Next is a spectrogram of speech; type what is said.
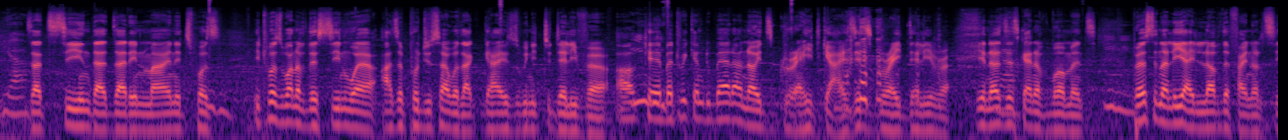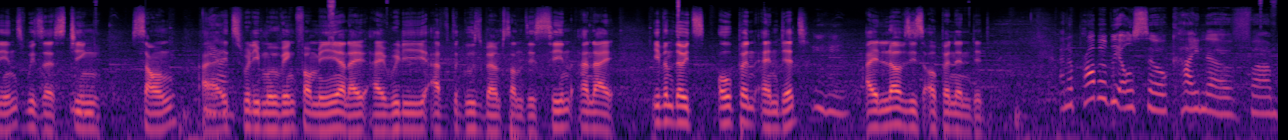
Yeah. that scene that that in mind. It was mm-hmm. it was one of the scene where as a producer I was like guys we need to deliver. Okay mm-hmm. but we can do better. No it's great guys. It's great deliver. You know Yeah. this kind of moments. Mm-hmm. Personally I love the final scenes with the Sting song. Uh, it's really moving for me and I, I really have the goosebumps on this scene. And I even though it's open ended I love this open ended And it probably also kind of um,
